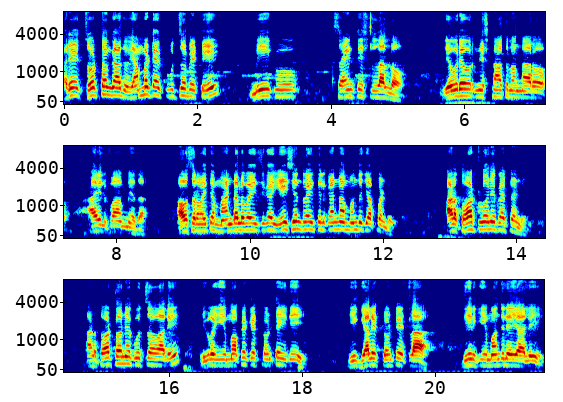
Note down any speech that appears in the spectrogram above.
అరే చూడటం కాదు ఎమ్మటే కూర్చోబెట్టి మీకు సైంటిస్టులలో ఎవరెవరు నిష్ణాతులు ఉన్నారో ఆయిల్ ఫామ్ మీద. అవసరమైతే మండల వైజ్గా ఏషియన్ రైతుల కన్నా ముందు చెప్పండి. ఆడ తోటలోనే పెట్టండి. ఆడ తోటలోనే కూర్చోవాలి. ఇగో ఈ మొక్కకి ఎట్లుంటే ఇది ఈ గెల ఎట్లుంటే ఇట్లా దీనికి ఈ మందులు వేయాలి.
